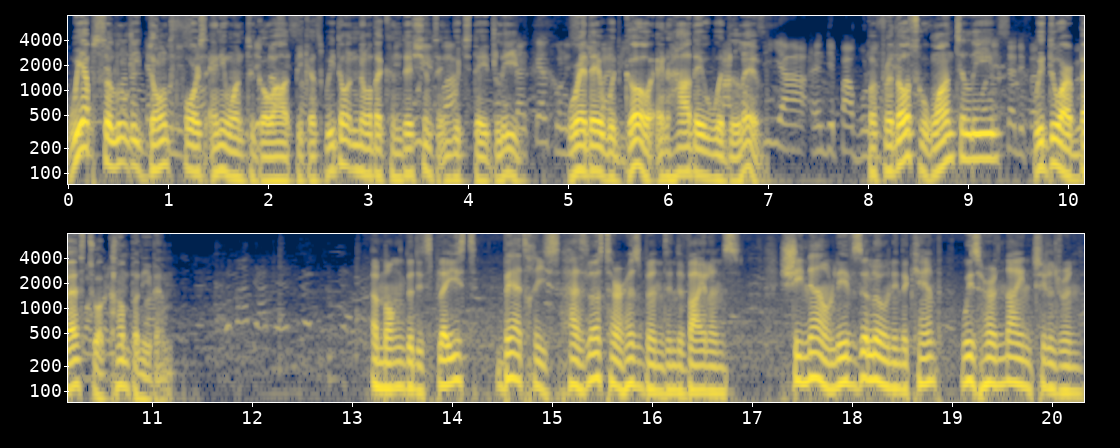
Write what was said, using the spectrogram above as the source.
We absolutely don't force anyone to go out because we don't know the conditions in which they'd leave, where they would go, and how they would live. But for those who want to leave, we do our best to accompany them. Among the displaced, Beatrice has lost her husband in the violence. She now lives alone in the camp with her nine children.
